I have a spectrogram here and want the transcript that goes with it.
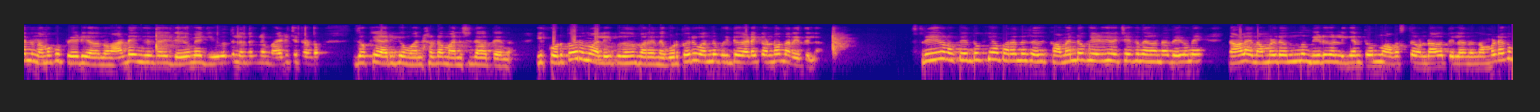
തന്നെ നമുക്ക് പേടിയാകുന്നു ആരുടെയെങ്കിലും ദൈവമേ ജീവിതത്തിൽ എന്തെങ്കിലും മേടിച്ചിട്ടുണ്ടോ? ഇതൊക്കെ ആയിരിക്കും മനുഷ്യരുടെ മനസ്സിനകത്തേന്ന്. ഈ കൊടുത്തവരൊന്നും അല്ല ഇപ്പൊ ഇതൊന്നും പറയുന്നത്. കൊടുത്തവർ വന്ന് ഇത് ഇടയ്ക്കുണ്ടോന്ന് അറിയത്തില്ല. സ്ത്രീകളൊക്കെ എന്തൊക്കെയാ പറയുന്നത്? കമന്റ് ഒക്കെ എഴുതി വെച്ചേക്കുന്നത് കണ്ട ദൈവമേ നാളെ നമ്മളുടെ ഒന്നും വീടുകളിൽ ഇങ്ങനത്തെ ഒന്നും അവസ്ഥ ഉണ്ടാകത്തില്ല എന്ന് നമ്മുടെയൊക്കെ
